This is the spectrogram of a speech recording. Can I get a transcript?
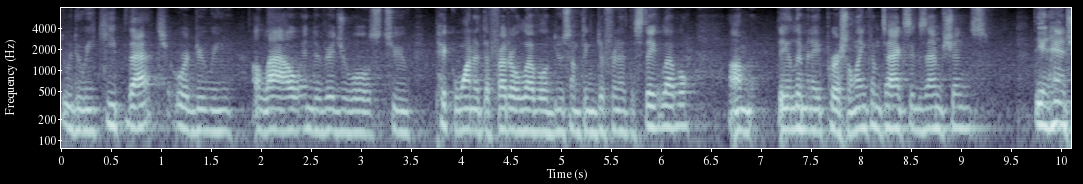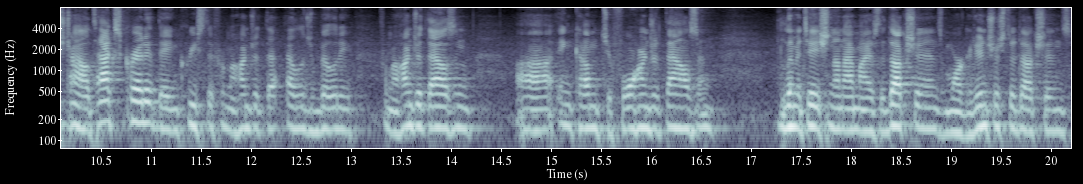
Do, do we keep that, or do we allow individuals to pick one at the federal level and do something different at the state level? Um, they eliminate personal income tax exemptions. The enhanced child tax credit, they increased it from 100 eligibility from 100,000 uh, income to 400,000. Limitation on itemized deductions, mortgage interest deductions,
